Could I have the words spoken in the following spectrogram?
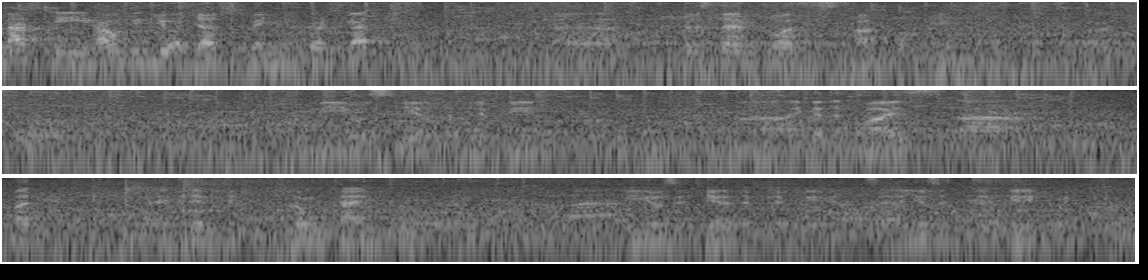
Lastly, how did you adjust when you first got it? Uh, first time it was hard for me uh, to, to be used here in the Philippines. Uh, I got advice, uh, but it didn't take long time to be used it here in the Philippines. So I use it very quick.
